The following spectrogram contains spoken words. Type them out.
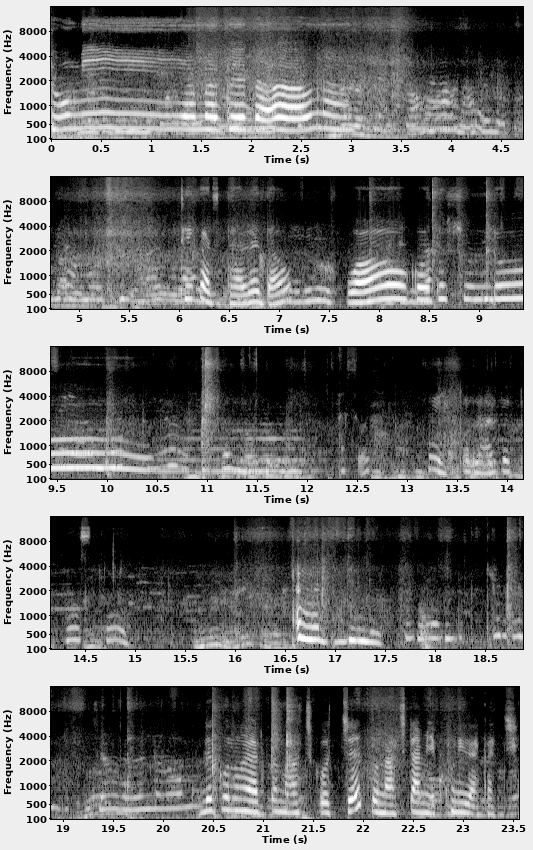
তুমি আমাকে দাও না। ঠিক আছে তাহলে দাও। ওয়াও কত সুন্দর। একটা ফিউজ কি দেখুন ও একটা নাচ করছে তো নাচটা আমি এক্ষুনি দেখাচ্ছি।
